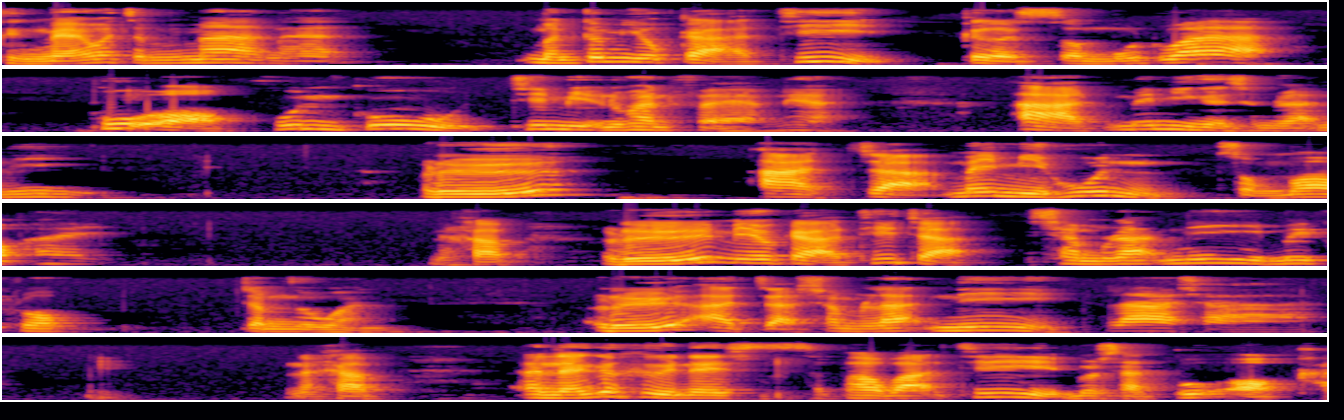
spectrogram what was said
ถึงแม้ว่าจะไม่มากนะฮะมันก็มีโอกาสที่เกิดสมมุติว่าผู้ออกหุ้นกู้ที่มีอนุพันธ์แฝงเนี่ยอาจไม่มีเงินชำระหนี้ หรืออาจจะไม่มีหุ้นส่งมอบให้ นะครับ หรือมีโอกาสที่จะชำระหนี้ไม่ครบจำนวน หรืออาจจะชำระหนี้ล่าช้านะครับ อันนั้นก็คือในสภาวะที่บริษัทผู้ออกข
